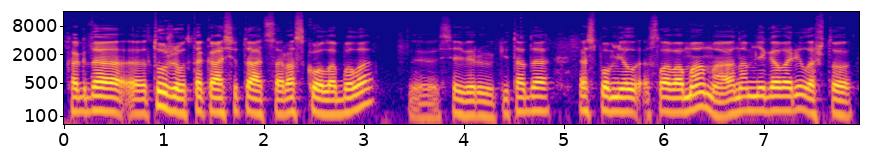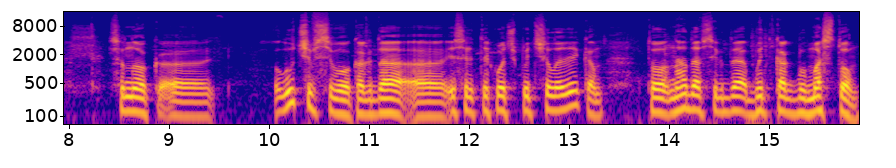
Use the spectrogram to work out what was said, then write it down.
когда тоже вот такая ситуация раскола была, э, север и тогда я вспомнил слова мамы, она мне говорила, что, сынок, э, лучше всего, когда, э, если ты хочешь быть человеком, то надо всегда быть как бы мостом,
